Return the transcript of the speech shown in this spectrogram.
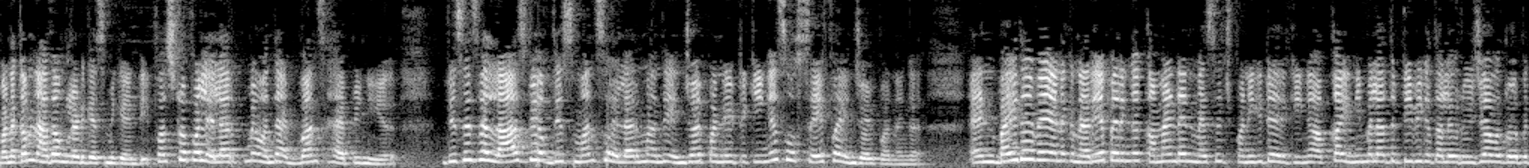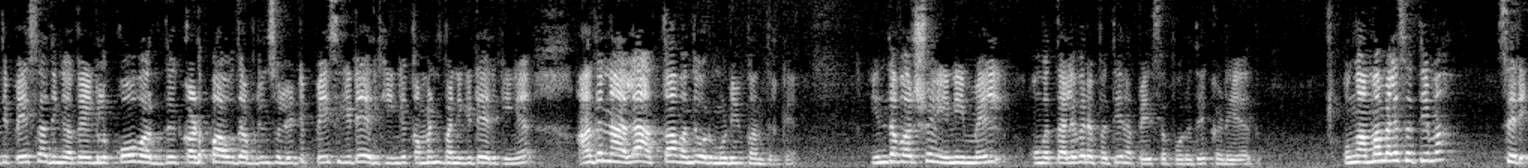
வணக்கம் நான் உங்களோட கெஸ்மி கேண்டி ஃபர்ஸ்ட் ஆஃப் ஆல் எல்லாருக்குமே வந்து advance happy new year this is last day of this month so எல்லாரும் வந்து என்ஜாய் பண்ணிட்டு இருக்கீங்க ஸோ சேஃபா என்ஜாய் பண்ணுங்க. அண்ட் பை த வே எனக்கு நிறைய பேருங்க கமெண்ட் அண்ட் மெசேஜ் பண்ணிக்கிட்டே இருக்கீங்க. அக்கா இனிமேலாவது டிவி தலைவர் விஜய் அவர்களை பத்தி பேசாதீங்க அக்கா. எங்களுக்கு கோவருது கடுப்பாகுது அப்படின்னு சொல்லிட்டு பேசிக்கிட்டே இருக்கீங்க கமெண்ட் பண்ணிக்கிட்டே இருக்கீங்க. அதனால அக்கா வந்து ஒரு முடிவுக்கு வந்திருக்கேன். இந்த வருஷம் இனிமேல் உங்க தலைவரை பத்தி நான் பேச போறதே கிடையாது. உங்க அம்மா மேல சத்தியமா? சரி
